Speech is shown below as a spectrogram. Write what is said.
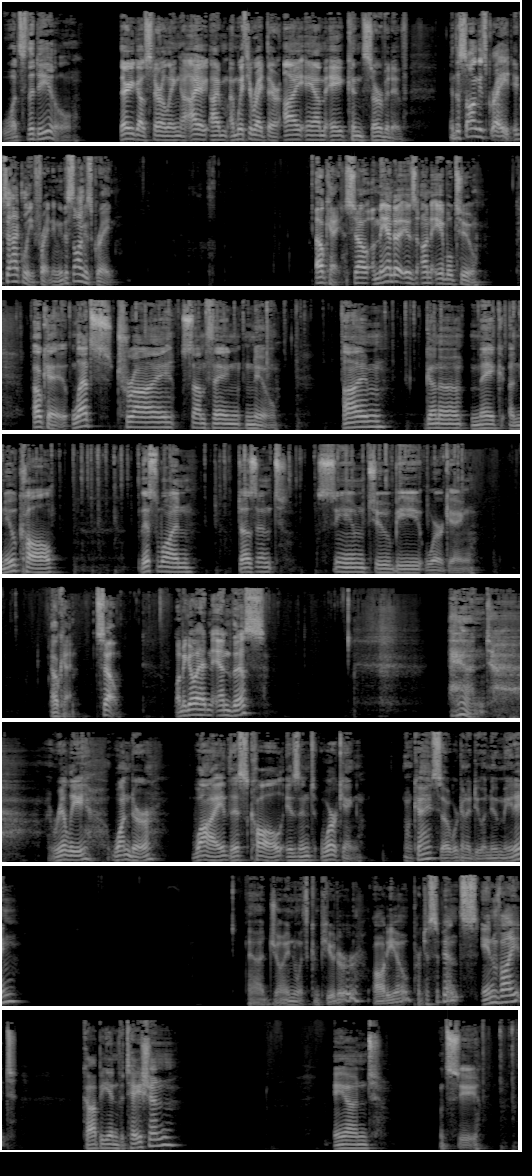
What's the deal? There you go, Sterling. I, I'm, I'm with you right there. I am a conservative. And the song is great. Exactly, frightening me. The song is great. Okay, so Amanda is unable to. Okay, let's try something new. I'm gonna make a new call. This one doesn't seem to be working. Okay, so let me go ahead and end this. And I really wonder why this call isn't working. Okay, so we're going to do a new meeting. Uh, join with computer, audio, participants, invite, copy invitation, and let's see,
